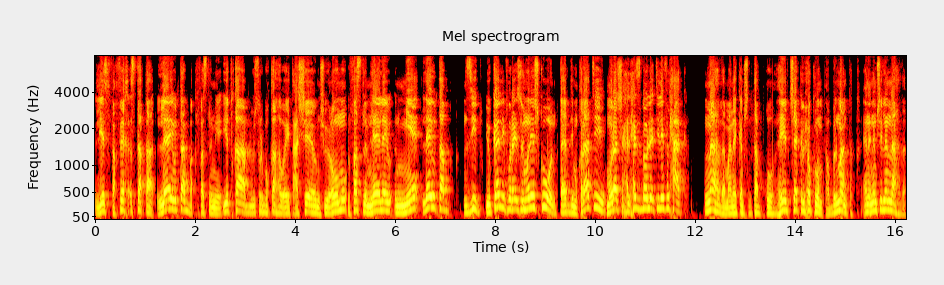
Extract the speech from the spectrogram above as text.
اللي يسفخ فخ استقال لا يطبق الفصل 100 يتقابلوا ويشربوا قهوة يتعشاوا ويمشوا يعوموا. الفصل 100 لا ي- 100 لا يطبق نزيدوا يكلف رئيس الجمهورية شكون؟ تيار ديمقراطي مرشح الحزب ولا ائتلاف الحاكم النهضة معناها باش نطبقوا هي بتشكل حكومة تو بالمنطق أنا نمشي للنهضة.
